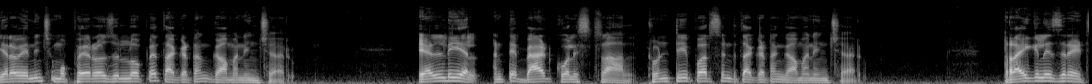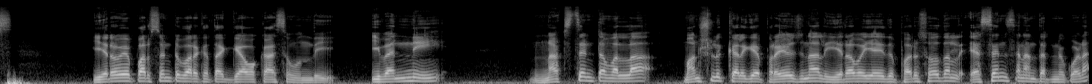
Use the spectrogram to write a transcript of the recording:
ఇరవై నుంచి ముప్పై రోజుల్లోపే తగ్గటం గమనించారు. ఎల్డిఎల్ అంటే బ్యాడ్ కొలెస్ట్రాల్ ట్వంటీ పర్సెంట్ తగ్గటం గమనించారు. ట్రైగ్లిజరేట్స్ ఇరవై పర్సెంట్ వరకు తగ్గే అవకాశం ఉంది. ఇవన్నీ నట్స్ తినటం వల్ల మనుషులకు కలిగే ప్రయోజనాలు ఇరవై ఐదు పరిశోధనలు ఎసెన్స్ అని అంతటిని కూడా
